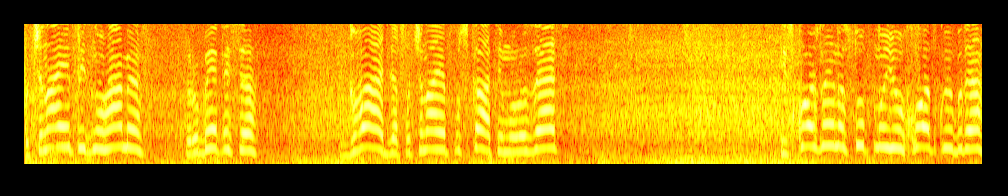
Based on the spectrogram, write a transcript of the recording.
Починає під ногами робитися гвадзя, починає пускати морозець. І з кожною наступною ходкою буде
